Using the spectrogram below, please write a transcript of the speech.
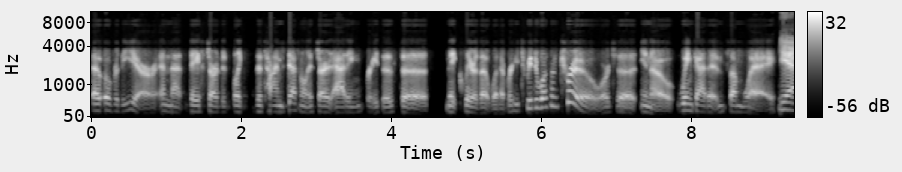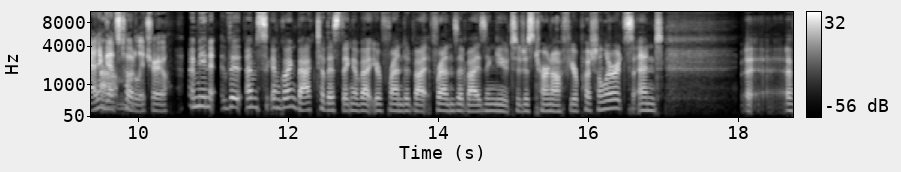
uh, over the year, and that they started like the Times definitely started adding phrases to make clear that whatever he tweeted wasn't true, or to you know wink at it in some way. Yeah, I think that's Um, totally true. I mean, the, I'm s- I'm going back to this thing about your friend advi- friends advising you to just turn off your push alerts. And uh, uh,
